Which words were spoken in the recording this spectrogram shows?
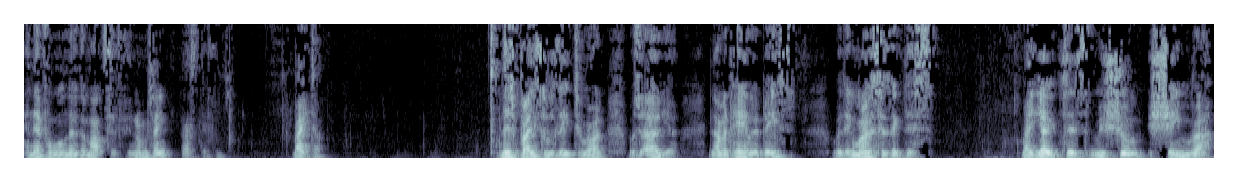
And therefore, we'll know the matzah. You know what I'm saying? That's different. Weiter. This base was later on, was earlier. Lamed Hayim base, where the Gemara says like this: "Vayotzes mishum shemra."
